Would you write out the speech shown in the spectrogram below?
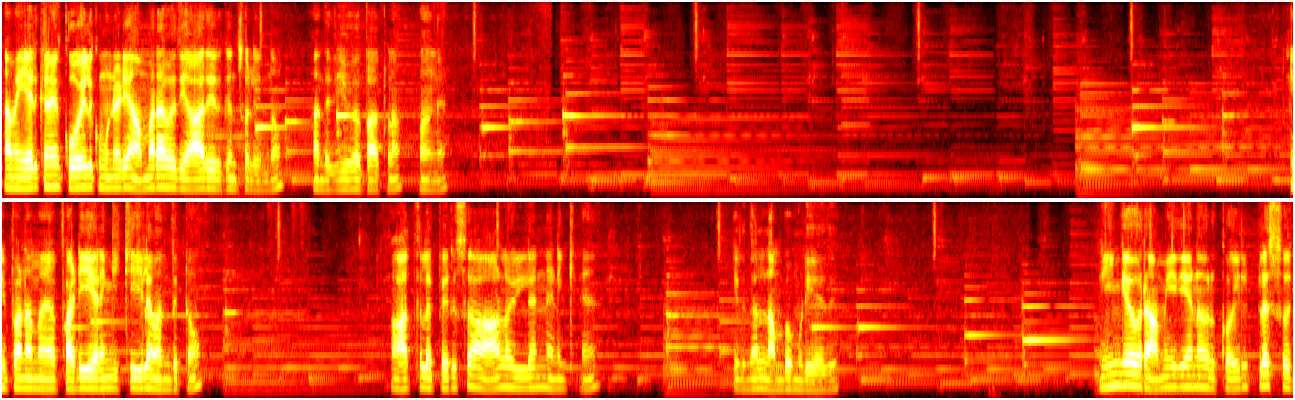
நம்ம ஏற்கனவே கோயிலுக்கு முன்னாடி அமராவதி ஆறு இருக்குன்னு சொல்லியிருந்தோம். அந்த வியூவை பார்க்கலாம். வாங்க. இப்போ நம்ம படி இறங்கி கீழே வந்துட்டோம். ஆற்றுல பெருசாக ஆழம் இல்லைன்னு நினைக்கிறேன். இருந்தாலும் நம்ப முடியாது. நீங்கள் ஒரு அமைதியான ஒரு கோயில் ப்ளஸ் ஒரு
